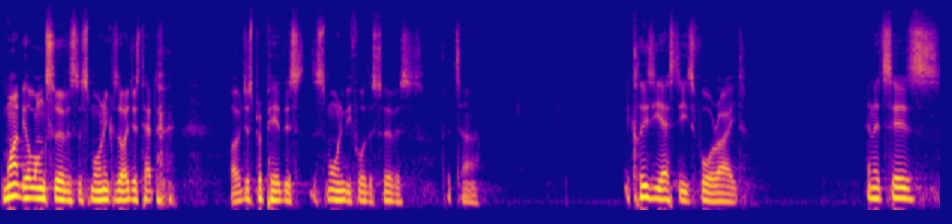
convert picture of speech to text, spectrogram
It might be a long service this morning because I just had to, I've just prepared this this morning before the service. But uh, Ecclesiastes 4 8. And it says,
